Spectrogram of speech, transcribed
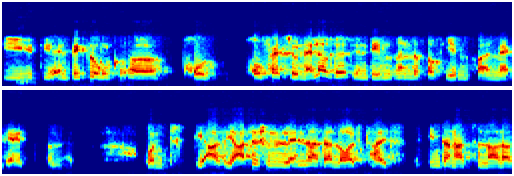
die, die Entwicklung äh, pro, professioneller wird, in dem Sinn, dass auf jeden Fall mehr Geld drin ist. Und die asiatischen Länder, da läuft halt internationaler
